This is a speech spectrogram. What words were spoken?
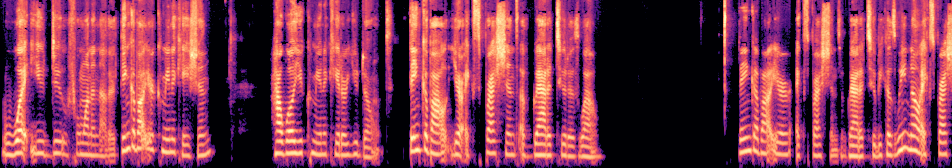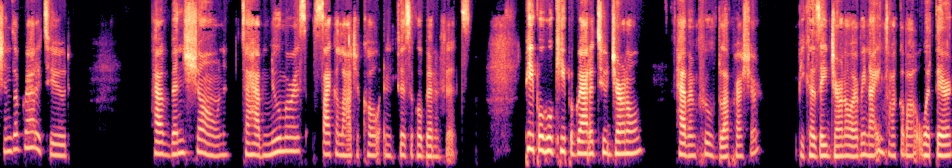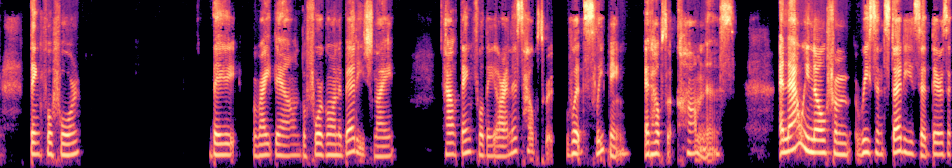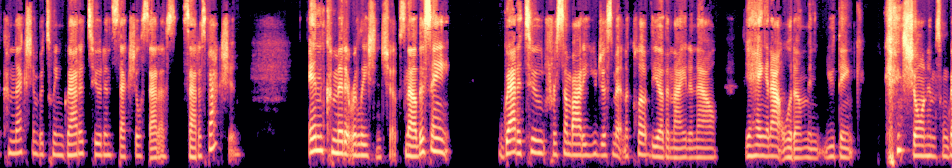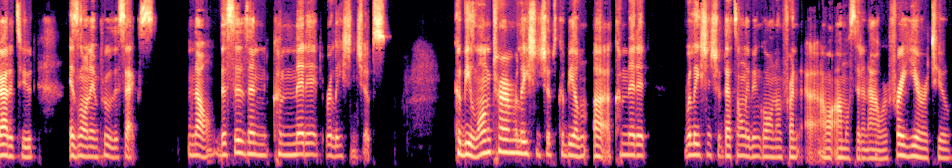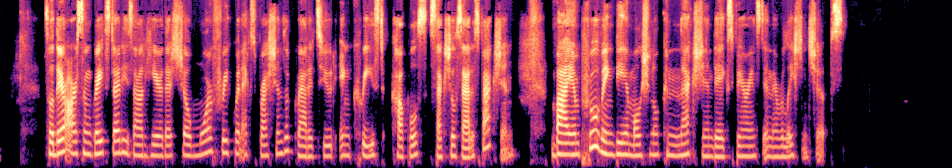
what you do for one another. Think about your communication, how well you communicate or you don't. Think about your expressions of gratitude as well. Think about your expressions of gratitude because we know expressions of gratitude have been shown to have numerous psychological and physical benefits. People who keep a gratitude journal have improved blood pressure because they journal every night and talk about what they're thankful for. They write down before going to bed each night how thankful they are. And this helps with, with sleeping, it helps with calmness. And now we know from recent studies that there's a connection between gratitude and sexual satis- satisfaction in committed relationships. Now, this ain't gratitude for somebody you just met in a club the other night and now you're hanging out with them and you think showing him some gratitude is going to improve the sex. No, this is in committed relationships. Could be long term relationships, could be a, a, committed relationship that's only been going on for an, uh, almost at an hour, for a year or two. So, there are some great studies out here that show more frequent expressions of gratitude increased couples' sexual satisfaction by improving the emotional connection they experienced in their relationships.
